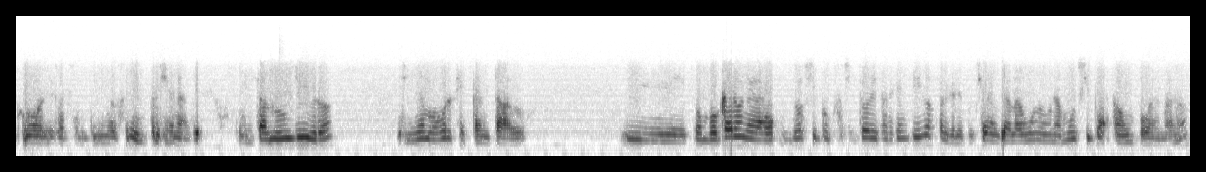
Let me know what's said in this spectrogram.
colores argentinos, impresionante. Editaron un libro que se llama Borges Cantado, y convocaron a 12 compositores argentinos para que le pusieran cada uno una música a un poema, ¿no?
